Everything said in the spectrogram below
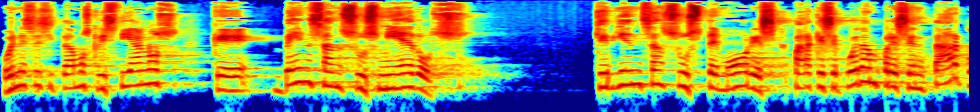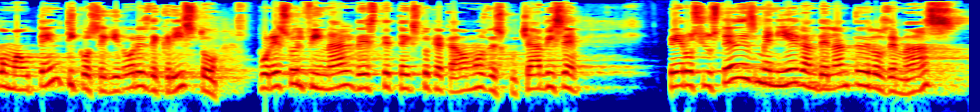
Hoy necesitamos cristianos que venzan sus miedos, que venzan sus temores para que se puedan presentar como auténticos seguidores de Cristo. Por eso el final de este texto que acabamos de escuchar dice, pero si ustedes me niegan delante de los demás,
